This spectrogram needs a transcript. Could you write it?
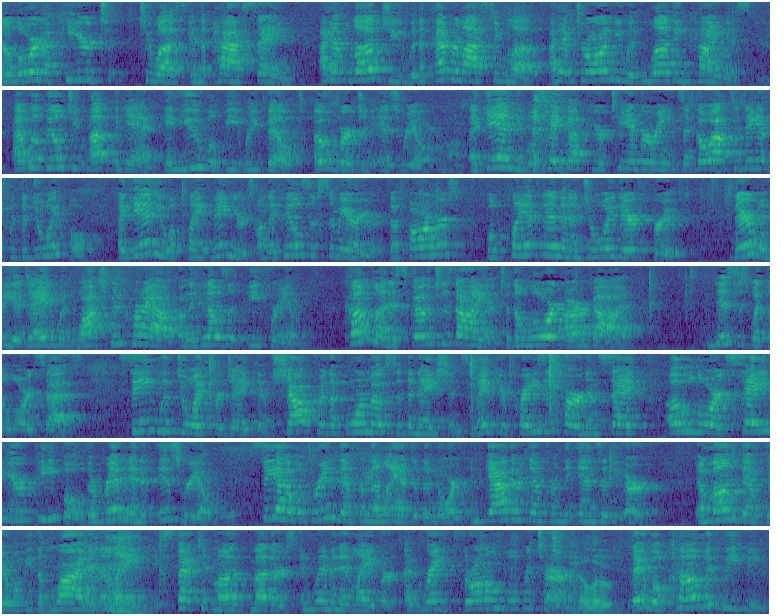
The Lord appeared to us in the past, saying, I have loved you with an everlasting love. I have drawn you with loving kindness. I will build you up again, and you will be rebuilt, O Virgin Israel. Again, you will take up your tambourines and go out to dance with the joyful. Again, you will plant vineyards on the hills of Samaria. The farmers will plant them and enjoy their fruit. There will be a day when watchmen cry out on the hills of Ephraim, Come, let us go to Zion, to the Lord our God. This is what the Lord says. Sing with joy for Jacob. Shout for the foremost of the nations. Make your praises heard and say, O Lord, save your people, the remnant of Israel. See, I will bring them from the land of the north and gather them from the ends of the earth. Among them there will be the blind and the lame, expectant mothers and women in labor. A great throng will return. Hello. They will come with weeping.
